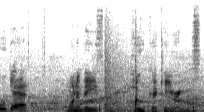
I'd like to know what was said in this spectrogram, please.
We'll get one of these poker keyrings.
